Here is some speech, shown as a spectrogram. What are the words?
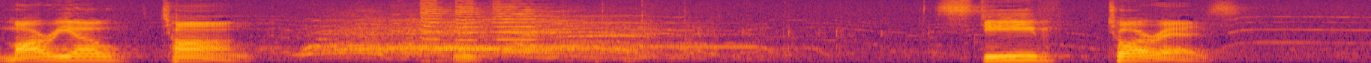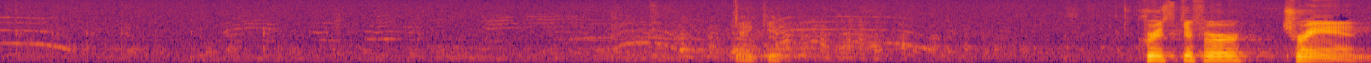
Mario Tong. Steve Torres. Thank you. Christopher Tran.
